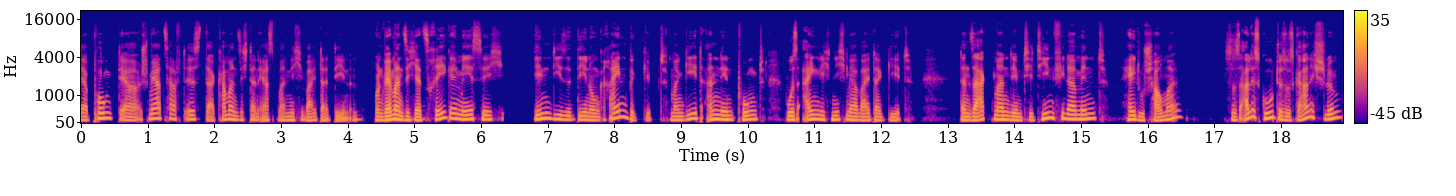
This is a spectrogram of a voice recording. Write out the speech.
der Punkt, der schmerzhaft ist, da kann man sich dann erstmal nicht weiter dehnen. Und wenn man sich jetzt regelmäßig in diese Dehnung reinbegibt, man geht an den Punkt, wo es eigentlich nicht mehr weitergeht, dann sagt man dem Titinfilament, hey du schau mal, es ist alles gut, es ist gar nicht schlimm.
